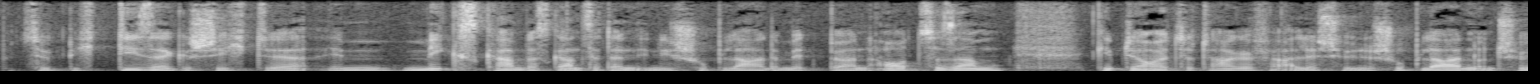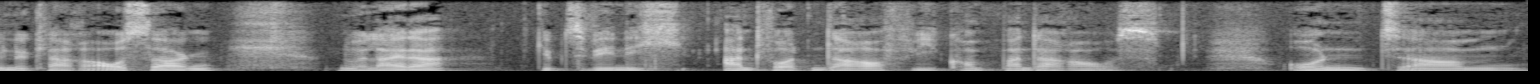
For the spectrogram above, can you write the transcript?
bezüglich dieser Geschichte. Im Mix kam das Ganze dann in die Schublade mit Burnout zusammen. Gibt ja heutzutage für alle schöne Schubladen und schöne klare Aussagen. Nur leider gibt es wenig Antworten darauf, wie kommt man da raus. Und ähm,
